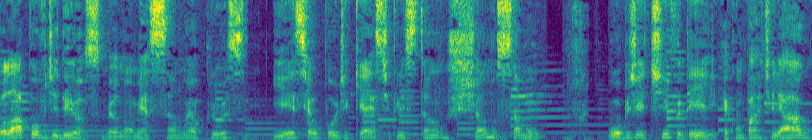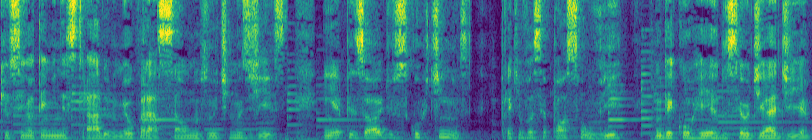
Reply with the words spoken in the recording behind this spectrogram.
Olá, povo de Deus. Meu nome é Samuel Cruz e esse é o podcast cristão Chamo Samu. O objetivo dele é compartilhar algo que o Senhor tem ministrado no meu coração nos últimos dias, em episódios curtinhos, para que você possa ouvir no decorrer do seu dia a dia.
